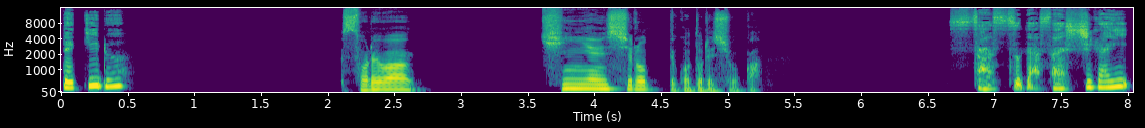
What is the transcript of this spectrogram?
できる？それは、禁煙しろってことでしょうか？さすが察しがいい。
